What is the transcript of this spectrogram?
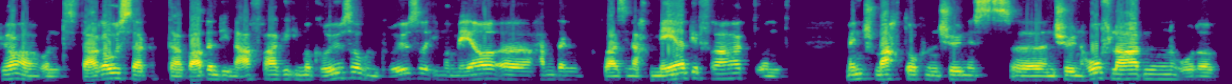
ja, und daraus, da, da war dann die Nachfrage immer größer und größer, immer mehr, äh, haben dann quasi nach mehr gefragt und Mensch, macht doch ein schönes, äh, einen schönen Hofladen oder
